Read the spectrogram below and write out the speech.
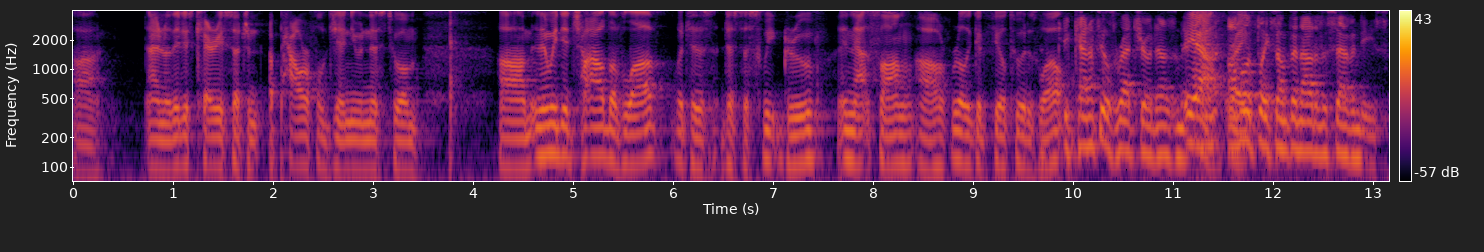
uh, I don't know, they just carry such an, a powerful genuineness to them. Um, and then we did Child of Love, which is just a sweet groove in that song. Uh, really good feel to it as well. It kind of feels retro, doesn't it? Yeah, Kinda- almost like something out of the '70s.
